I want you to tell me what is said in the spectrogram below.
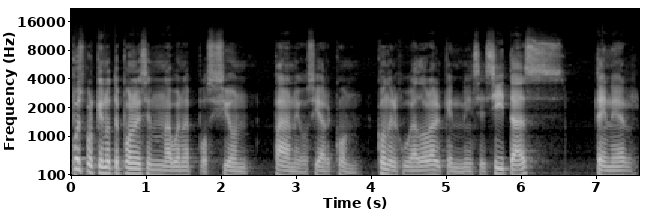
pues porque no te pones en una buena posición para negociar con, con el jugador al que necesitas tener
